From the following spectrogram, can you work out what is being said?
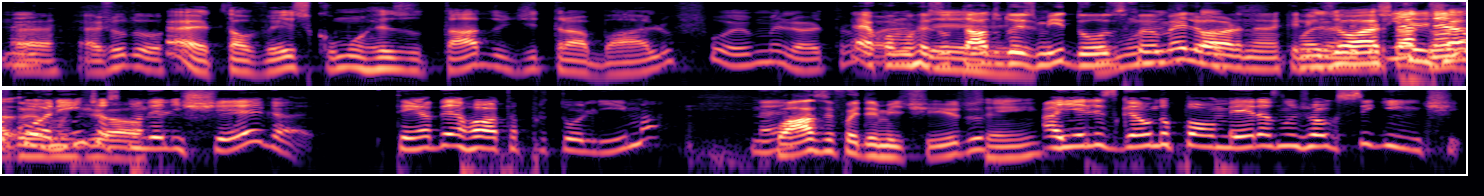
né? É, ajudou. É, talvez como resultado de trabalho foi o melhor trabalho. É, como resultado, dele. 2012 Como foi o melhor, né? Aquele Mas eu acho E que até já- no Corinthians, quando ele chega, tem a derrota pro Tolima, né? Quase foi demitido. Sim. Aí eles ganham do Palmeiras no jogo seguinte.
